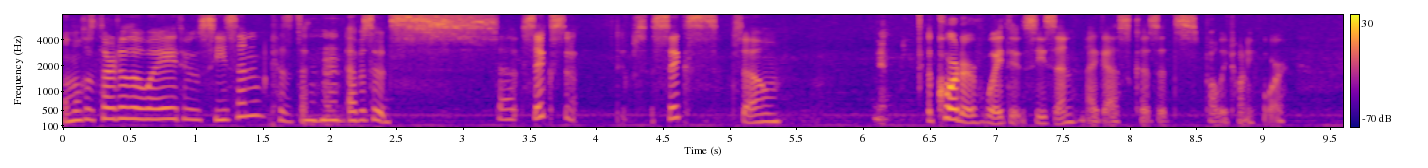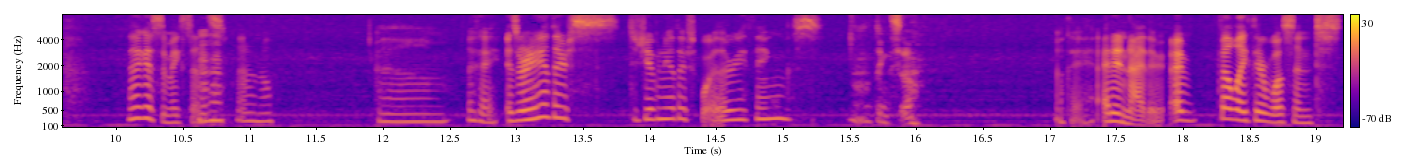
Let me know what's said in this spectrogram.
almost a third of the way through the season because it's Mhm. episode se- six, six. So Yeah. a quarter of the way through the season, I guess, because it's probably twenty four. I guess it makes sense. I don't know. Um, okay. Is there any others? Did you have any other spoilery things? I don't think so. Okay, I didn't either. I felt like there wasn't.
